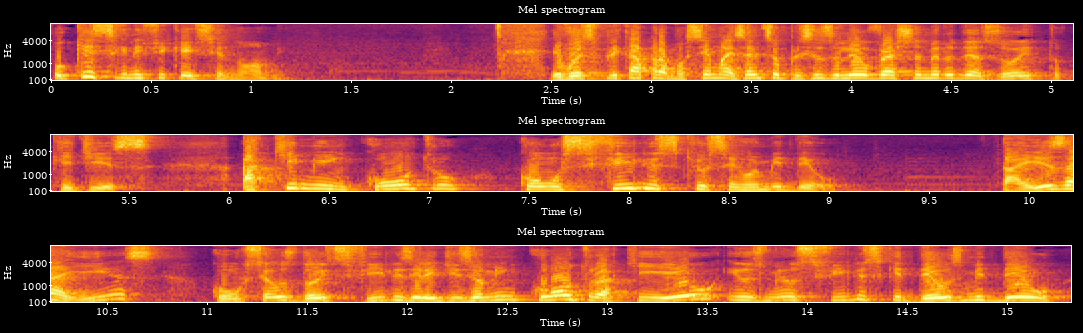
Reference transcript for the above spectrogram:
O que significa esse nome? Eu vou explicar para você, mas antes eu preciso ler o verso número 18, que diz: Aqui me encontro com os filhos que o Senhor me deu. Está Isaías com seus dois filhos, ele diz: Eu me encontro aqui, eu e os meus filhos que Deus me deu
